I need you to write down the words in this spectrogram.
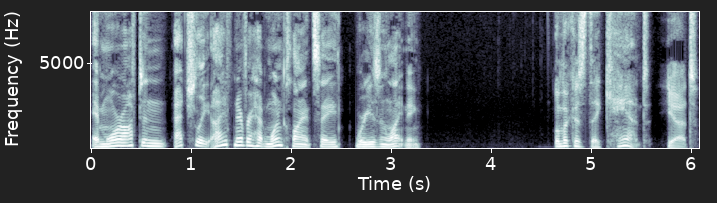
And more often, actually, I've never had one client say we're using Lightning. Well, because they can't yet.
